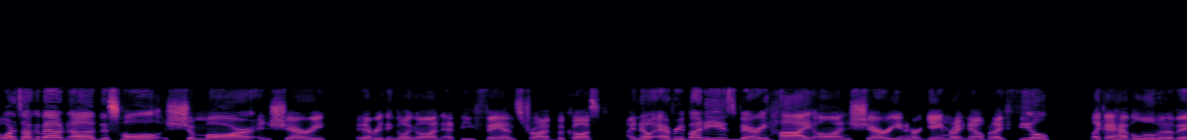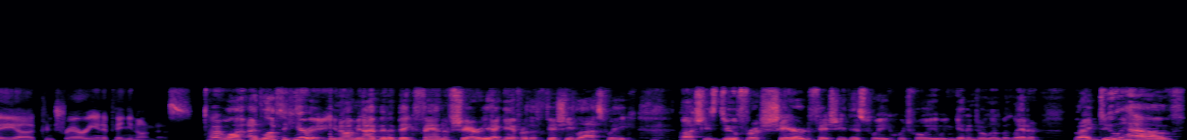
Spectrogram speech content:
I want to talk about uh, this whole Shamar and Sherry and everything going on at the fans tribe because I know everybody is very high on Sherry and her game right now, but I feel – like I have a little bit of a uh, contrarian opinion on this. All right, well, I'd love to hear it. You know, I mean, I've been a big fan of Sherry. I gave her the fishy last week. Uh, she's due for a shared fishy this week, which we'll, we can get into a little bit later. But I do have,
